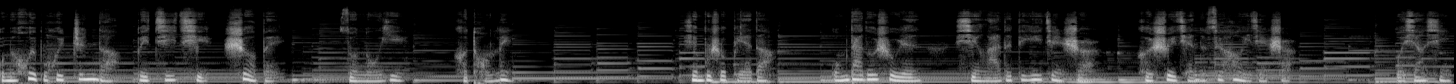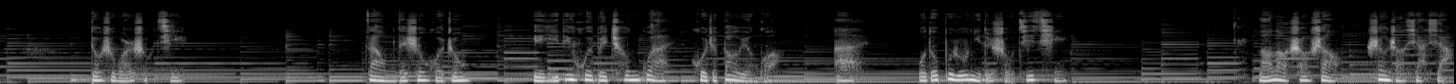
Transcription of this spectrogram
我们会不会真的被机器设备所奴役和统领？先不说别的，我们大多数人醒来的第一件事儿和睡前的最后一件事儿，我相信都是玩手机。在我们的生活中，也一定会被称怪或者抱怨过。哎我都不如你的手机勤。老老少少、上上下下，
